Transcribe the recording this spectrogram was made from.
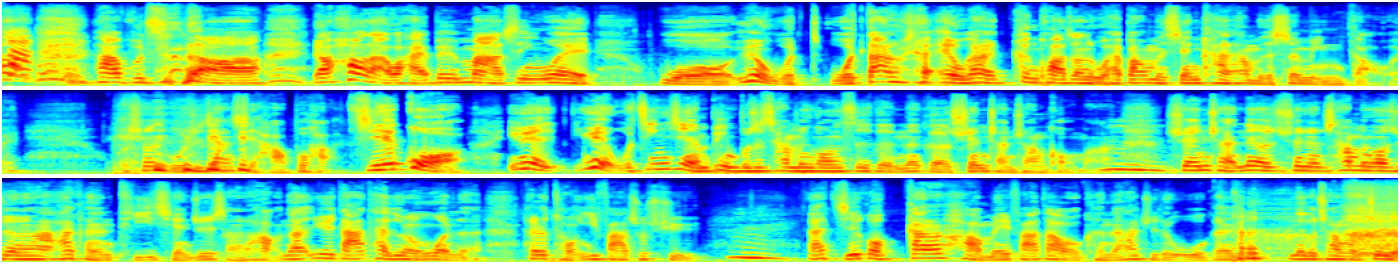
他不知道啊。然后后来我还被骂，是因为我因为我我当然哎，我刚才更夸张的，我还帮他们先看他们的声明稿，哎。我说 我就这样写好不好？结果因为因为我经纪人并不是唱片公司的那个宣传窗口嘛，嗯、宣传那个宣传唱片公司的话，他可能提前就是想说好，那因为大家太多人问了，他就统一发出去。嗯，然后结果刚好没发到我，可能他觉得我跟那个窗口就有，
